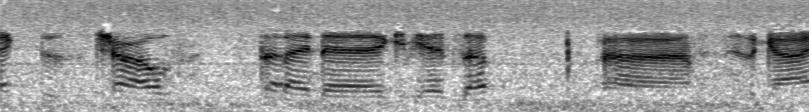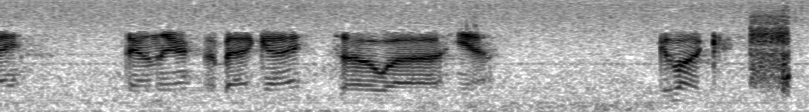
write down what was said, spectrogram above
This is Charles. Thought I'd uh, give you a heads up. Uh, there's a guy down there, a bad guy. So, uh, yeah. Good luck.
